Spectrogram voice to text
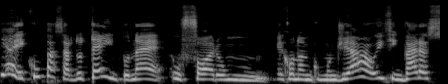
E aí, com o passar do tempo, né, o Fórum Econômico Mundial, enfim, várias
